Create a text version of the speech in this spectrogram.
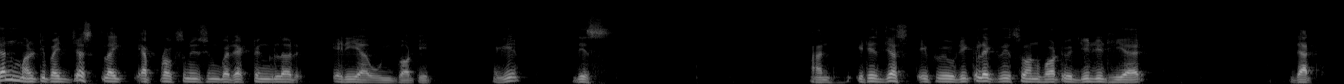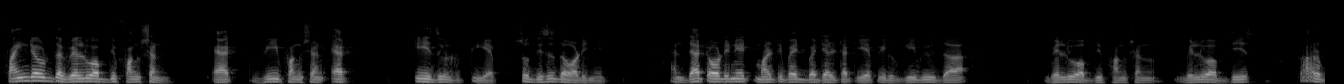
then multiply just like approximation by rectangular area we got it. Again this. And it is just if you recollect this one what we did it here that find out the value of the function at v function at t is equal to T f. So, this is the ordinate and that ordinate multiplied by delta T f will give you the value of the function value of this curve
